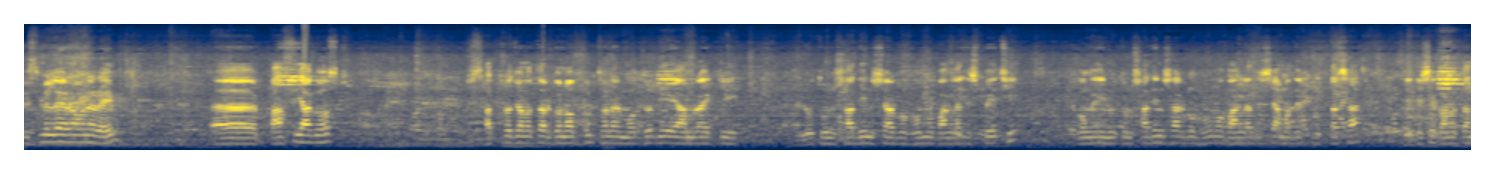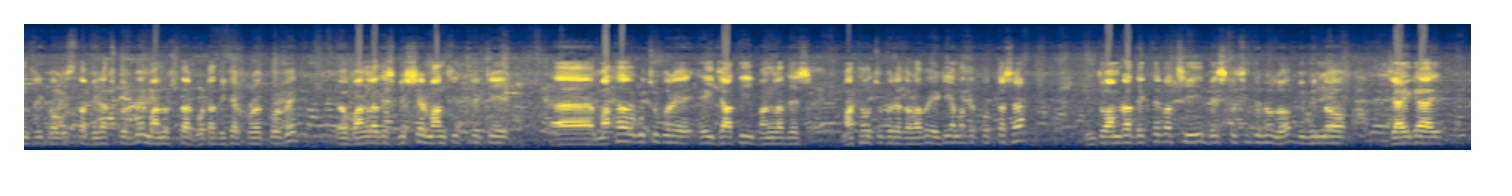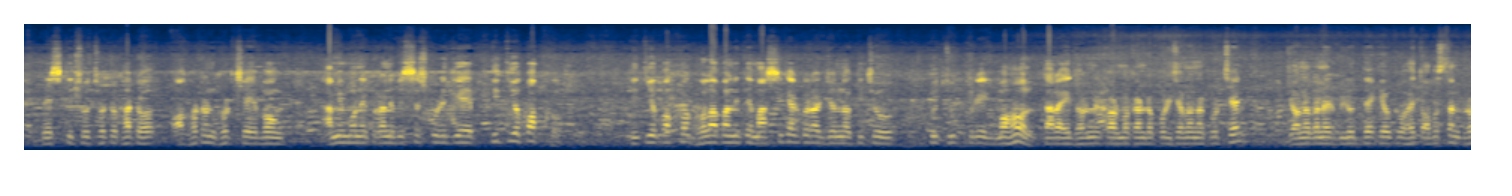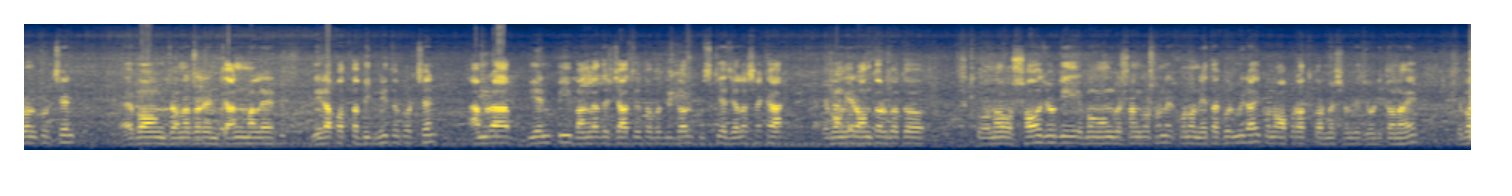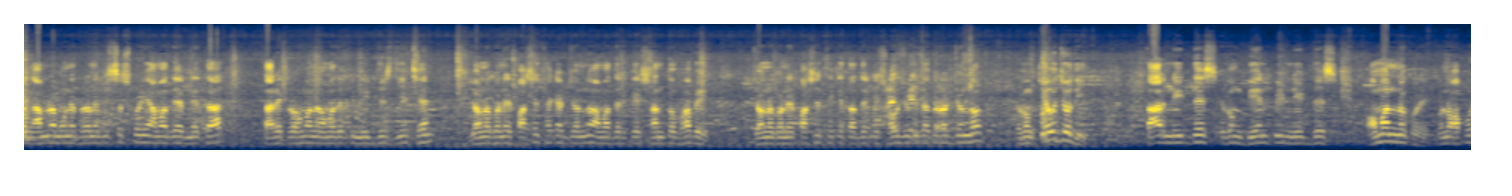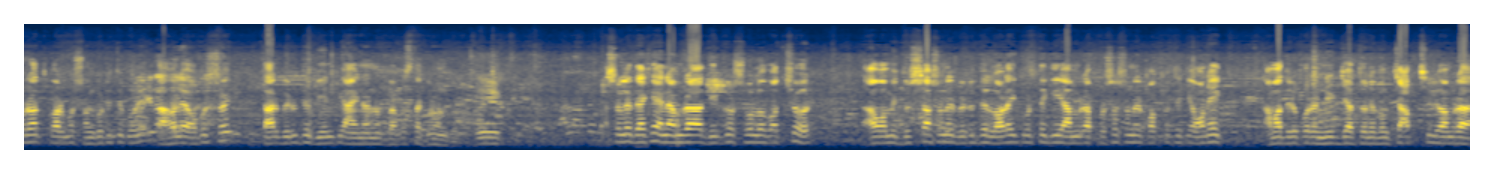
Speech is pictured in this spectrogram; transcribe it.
বিসমিল্লাহ রহমান রহিম। পাঁচই আগস্ট, ছাত্র জনতার গণ অভ্যুত্থানের মধ্য দিয়ে আমরা একটি নতুন স্বাধীন সার্বভৌম বাংলাদেশ পেয়েছি এবং এই নতুন স্বাধীন সার্বভৌম বাংলাদেশে আমাদের প্রত্যাশা যে দেশে গণতান্ত্রিক ব্যবস্থা বিরাজ করবে, মানুষ তার ভোটাধিকার প্রয়োগ করবে এবং বাংলাদেশ বিশ্বের মানচিত্রে একটি মাথা উঁচু করে এই জাতি বাংলাদেশ মাথা উঁচু করে দাঁড়াবে, এটি আমাদের প্রত্যাশা। কিন্তু আমরা দেখতে পাচ্ছি বেশ কিছুদিন হলো বিভিন্ন জায়গায় বেশ কিছু ছোটোখাটো অঘটন ঘটছে এবং আমি মনে প্রাণে বিশ্বাস করি যে তৃতীয় পক্ষ তৃতীয় পক্ষ ঘোলা পানিতে মাছ শিকার করার জন্য কিছু চুপড়ি মহল, তারা এই ধরনের কর্মকাণ্ড পরিচালনা করছেন। জনগণের বিরুদ্ধে কেউ কেউ হয়তো অবস্থান গ্রহণ করছেন এবং জনগণের জানমালের নিরাপত্তা বিঘ্নিত করছেন। আমরা বিএনপি, বাংলাদেশ জাতীয়তাবাদী দল, কুষ্টিয়া জেলা শাখা এবং এর অন্তর্গত কোনো সহযোগী এবং অঙ্গ সংগঠনের কোনো নেতাকর্মীরাই কোনো অপরাধ কর্মের সঙ্গে জড়িত নয় এবং আমরা মনে প্রাণে বিশ্বাস করি আমাদের নেতা তারেক রহমান আমাদেরকে নির্দেশ দিয়েছেন জনগণের পাশে থাকার জন্য আমাদেরকে শান্তভাবে জনগণের পাশে থেকে তাদেরকে সহযোগিতা করার জন্য এবং কেউ যদি তার নির্দেশ এবং বিএনপির নির্দেশ অমান্য করে কোনো অপরাধ কর্ম সংগঠিত করে, তাহলে অবশ্যই তার বিরুদ্ধে বিএনপি আইনানুগ ব্যবস্থা গ্রহণ করবে। আসলে দেখেন, আমরা দীর্ঘ ষোলো বছর আওয়ামী দুঃশাসনের বিরুদ্ধে লড়াই করতে গিয়ে আমরা প্রশাসনের পক্ষ থেকে অনেক আমাদের উপরে নির্যাতন এবং চাপ ছিল, আমরা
